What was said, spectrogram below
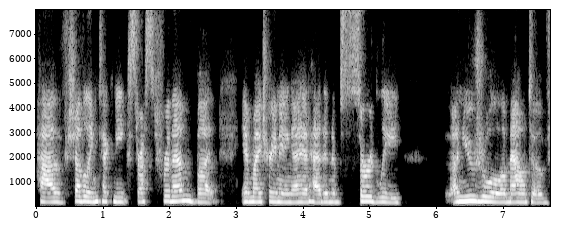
have shoveling techniques stressed for them, but in my training, I had had an absurdly unusual amount of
